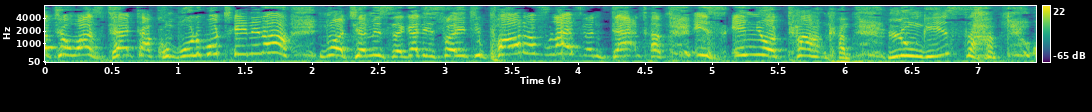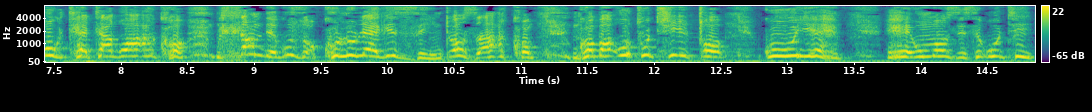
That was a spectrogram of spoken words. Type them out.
othe wazithetha khumbula ubuthini na incwadi yemizekeliso ithi part of life and death is in your tongue lungisa ukuthetha kwakho mhlawumbi kuzokhululeka izinto zakho ngoba uthi uthixo kuye um umoses uthi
